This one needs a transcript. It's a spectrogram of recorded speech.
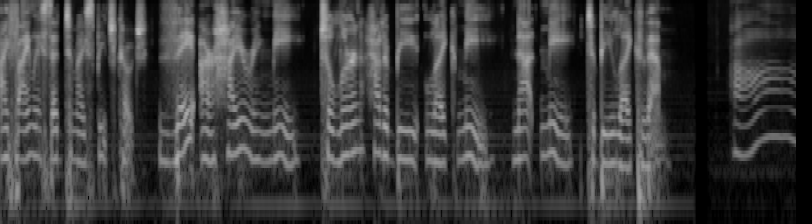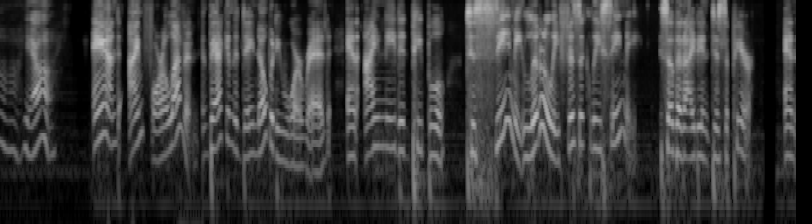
I finally said to my speech coach, they are hiring me to learn how to be like me, not me to be like them. Ah, yeah. And I'm 4'11. Back in the day, nobody wore red, and I needed people to see me, literally, physically see me, so that I didn't disappear. And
